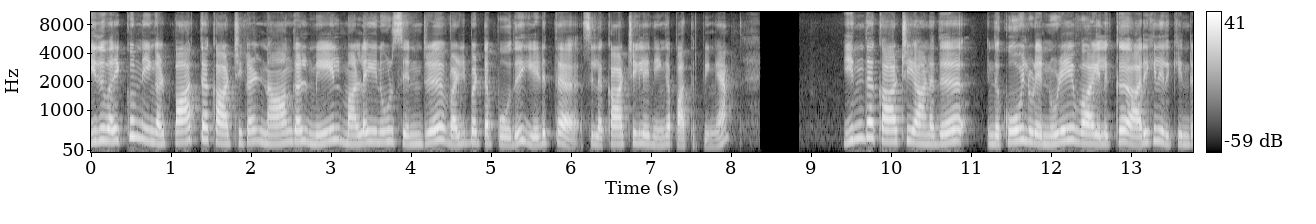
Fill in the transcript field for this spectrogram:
இதுவரைக்கும் நீங்கள் பார்த்த காட்சிகள் நாங்கள் மேல் மலையனூர் சென்று வழிபட்ட போது எடுத்த சில காட்சிகளை நீங்கள் பார்த்துருப்பீங்க. இந்த காட்சியானது இந்த கோவிலுடைய நுழைவாயிலுக்கு அருகில் இருக்கின்ற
